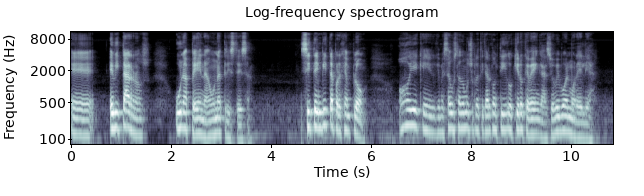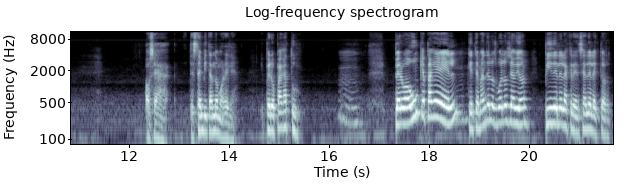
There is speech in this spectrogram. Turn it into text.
eh, evitarnos una pena, una tristeza. Si te invita, por ejemplo, oye, que, me está gustando mucho platicar contigo, quiero que vengas, yo vivo en Morelia. O sea, te está invitando a Morelia, pero paga tú. Mm. Pero aún que pague él, que te mande los vuelos de avión, pídele la credencial del lector.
